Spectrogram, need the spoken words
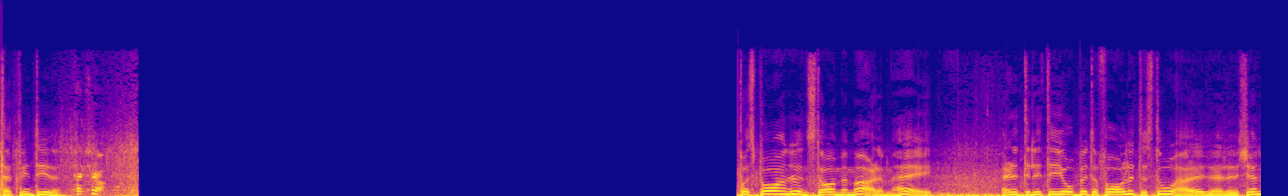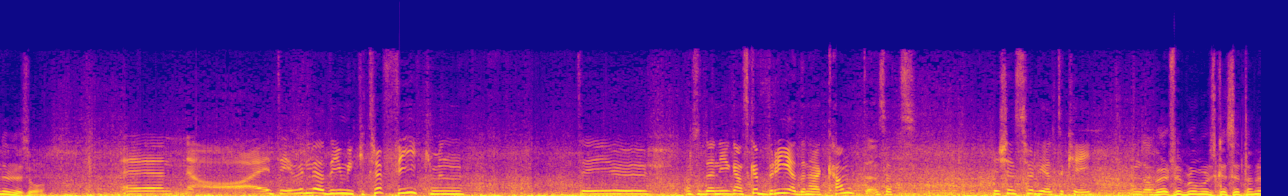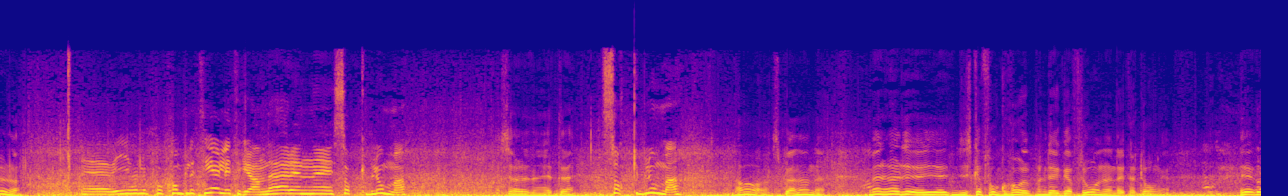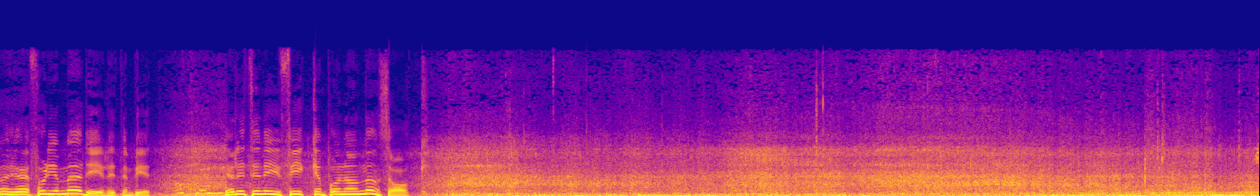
Tack för intervjun. Tack så mycket. På span runt stan med Malm. Hej! Är det inte lite jobbigt och farligt att stå här? Eller känner du så? Eh, nej, det är väl det är mycket trafik men det är ju, alltså den är ju ganska bred den här kanten så att det känns väl helt okej ändå. Vad är det för blommor du ska sätta nu då? Eh, vi håller på att komplettera lite grann. Det här är en eh, sockblomma. Vad sa du den hette? Sockblomma. Ja, spännande. Men hör du, ska få gå och lägga från den där kartongen. Jag, jag följer med dig en liten bit. Jag är lite nyfiken på en annan sak.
